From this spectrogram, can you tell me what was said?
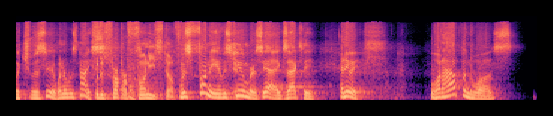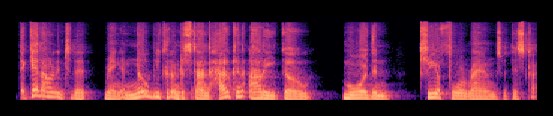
which was you know, when it was nice. But it's proper funny stuff. It was funny. It was humorous. Yeah, exactly. Anyway, what happened was they get out into the ring, and nobody could understand how can Ali go more than three or four rounds with this guy.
